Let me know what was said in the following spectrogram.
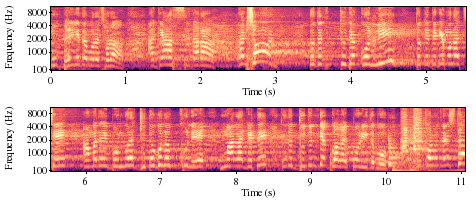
মুখ ভেঙে দেবো রে ছোড়া। আগে আসছে দাঁড়া। এই শোন তোদের তুই যা করলি তোকে দেখে মনে হচ্ছে আমাদের এই বোনগুলোর জুতোগুলো খুলে মালা গেতে তোদের দুজনকে গলায় পরিয়ে দেবো। আর কি করব জানিস তো?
